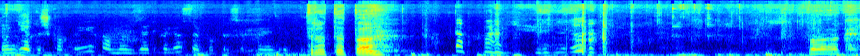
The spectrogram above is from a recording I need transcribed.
Он дедушка приїхав, ми взяти колеса і попросити. Тра-та-та. Так.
